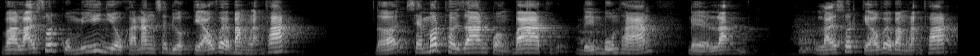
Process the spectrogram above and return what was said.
và lãi suất của Mỹ nhiều khả năng sẽ được kéo về bằng lạm phát. Đấy, sẽ mất thời gian khoảng 3 đến 4 tháng để lạm lãi suất kéo về bằng lạm phát,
